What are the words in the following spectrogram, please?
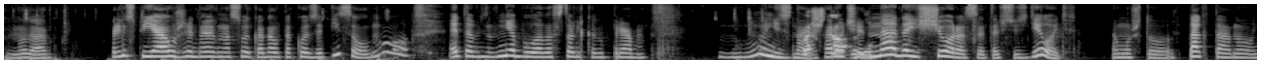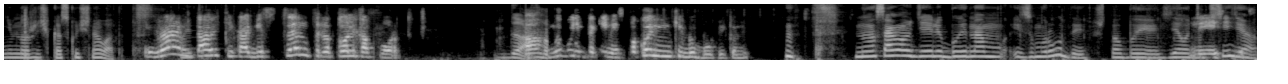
Ну да. В принципе, я уже, наверное, на свой канал такой записывал, но это не было настолько прям, ну, не знаю. Масштабно. Короче, надо еще раз это все сделать, потому что так-то оно немножечко скучновато. Играем Пой- тактика без центра, только Форд. Да. Ага. Мы будем такими спокойненькими бубиками. Но на самом деле бы нам изумруды, чтобы сделать обсидиан.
